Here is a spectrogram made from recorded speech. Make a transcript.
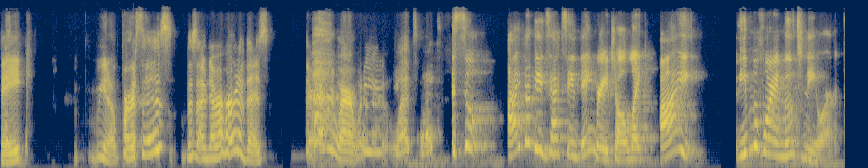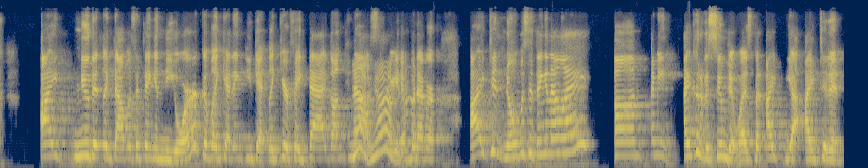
Fake, you know, purses? This, I've never heard of this. They're everywhere. What are you? What? So I thought the exact same thing, Rachel. Like I, even before I moved to New York, I knew that like that was a thing in New York of like getting you get like your fake bag on Canal Yeah, yeah, Street yeah. and whatever. I didn't know it was a thing in LA. Um, I mean, I could have assumed it was, but I yeah, I didn't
